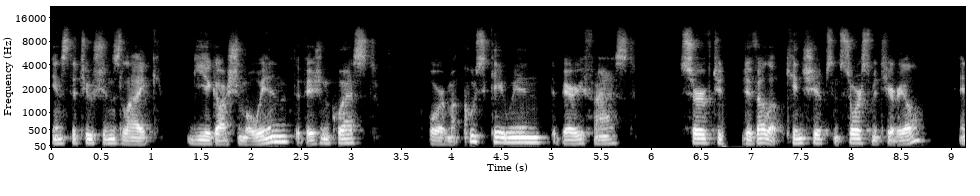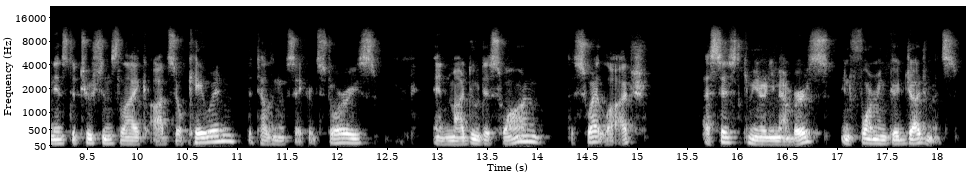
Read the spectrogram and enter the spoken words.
institutions like Giyagashimowin, the Vision Quest, or Makuskewin, the Berry Fast, serve to develop kinships and source material, and institutions like Adsokewin, the Telling of Sacred Stories, and madoodiswan, the Sweat Lodge, assist community members in forming good judgments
